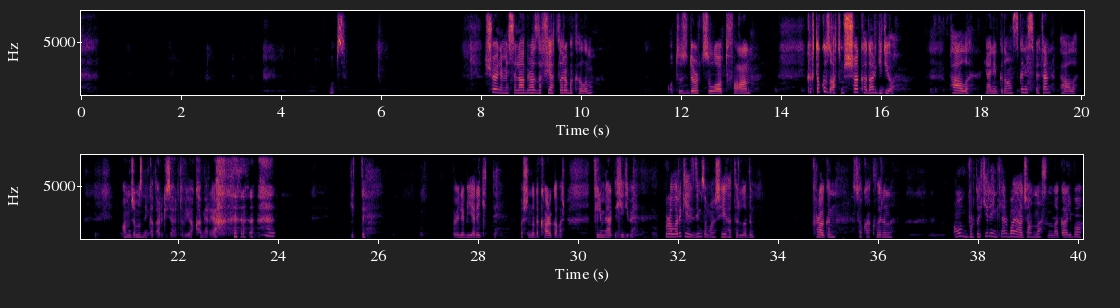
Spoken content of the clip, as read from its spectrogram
Ups. Şöyle mesela biraz da fiyatlara bakalım. 34 zlot falan. 49-60'a kadar gidiyor. Pahalı. Yani Gdansk'a nispeten pahalı. Amcamız ne kadar güzel duruyor kameraya. gitti. Böyle bir yere gitti. Başında da karga var. Filmlerdeki gibi. Buraları gezdiğim zaman şeyi hatırladım. Prag'ın sokaklarını. Ama buradaki renkler bayağı canlı aslında. Galiba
